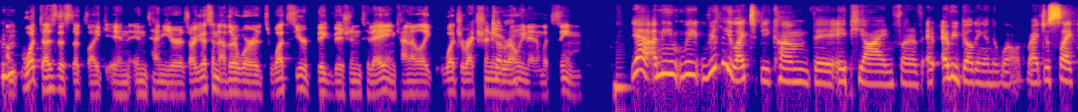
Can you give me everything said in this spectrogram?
Um, mm-hmm. Um, what does this look like in in ten years? Or I guess in other words, what's your big vision today, and kind of like what direction are you growing in with Seam? Yeah, I mean, we really like to become the API in front of every building in the world, right? Just like,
